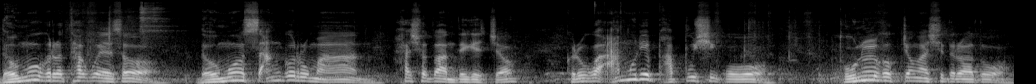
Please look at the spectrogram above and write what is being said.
너무 그렇다고 해서 너무 싼 거로만 하셔도 안 되겠죠. 그리고 아무리 바쁘시고 돈을 걱정하시더라도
